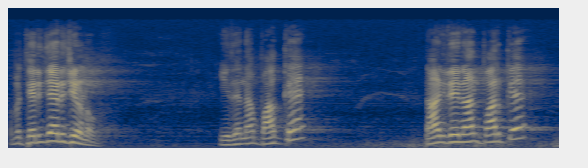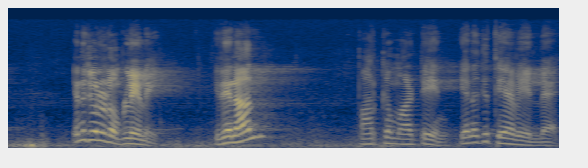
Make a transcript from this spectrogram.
அப்போ தெரிஞ்சா என்ன செய்யணும்? இதை நான் பார்க்க நான் இதை நான் பார்க்க என்ன சொல்லணும் பிள்ளைகளை? இதை நான் பார்க்க மாட்டேன். எனக்கு தேவையில்லை.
